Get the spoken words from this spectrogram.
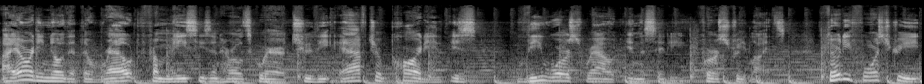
I already know that the route from Macy's and Herald Square to the after party is the worst route in the city for streetlights. 34th Street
